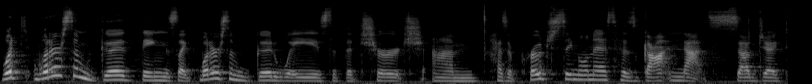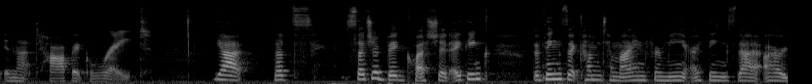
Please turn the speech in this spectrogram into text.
what what are some good things like? What are some good ways that the church um, has approached singleness, has gotten that subject and that topic right? Yeah, that's such a big question. I think the things that come to mind for me are things that are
